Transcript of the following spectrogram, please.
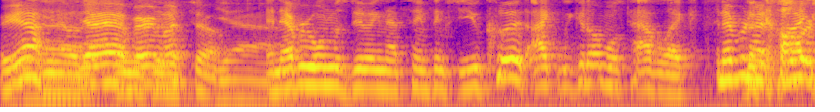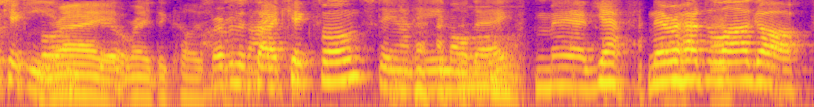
Yeah, you know, yeah, yeah, very a- much so. yeah. And everyone was doing that same thing, so you could, I we could almost have like And everyone the color sidekick scheme. phones. right, too. right. The colors. Remember the sidekick phones? Stay on aim all day. Man, yeah, never had to log off.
